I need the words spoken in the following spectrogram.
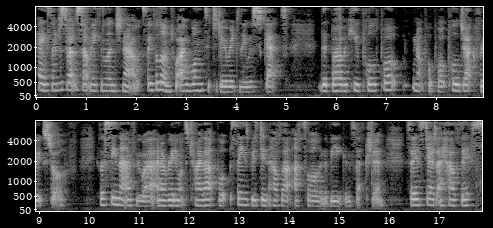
Hey, so I'm just about to start making lunch now. So for lunch, what I wanted to do originally was get the barbecue pulled pork, not pulled pork, pulled jackfruit stuff. Because I've seen that everywhere and I really want to try that, but Sainsbury's didn't have that at all in the vegan section. So instead I have this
